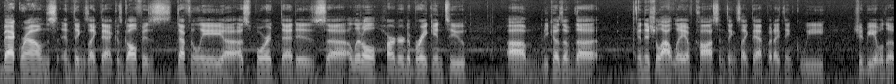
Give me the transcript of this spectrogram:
backgrounds and things like that. Because golf is definitely uh, a sport that is uh, a little harder to break into um, because of the initial outlay of costs and things like that. But I think we should be able to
